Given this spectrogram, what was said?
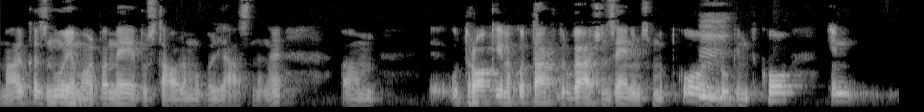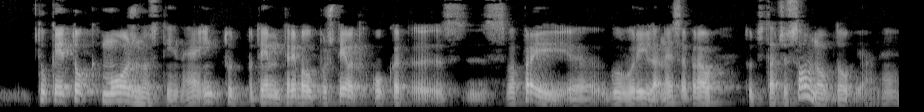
mal kaznujemo ali pa meje postavljamo bolj jasne. Ne. Um, otrok je lahko tak drugačen, z enim smo tako, mm. z drugim tako. In tukaj je toliko možnosti ne? in tudi potem treba upoštevati, kot eh, smo prej eh, govorili, ne? se pravi, tudi ta časovna obdobja. Ne?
